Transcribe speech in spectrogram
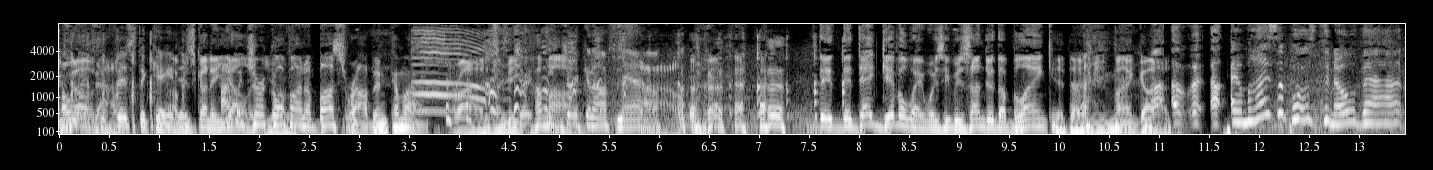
You Oh, know sophisticated. I was going to yell. I yell would at jerk you. off on a bus, Robin. Come on. Right. I mean, come He's on. jerking off now. the, the dead giveaway was he was under the blanket. I mean, my God. Uh, uh, uh, am I supposed to know that?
